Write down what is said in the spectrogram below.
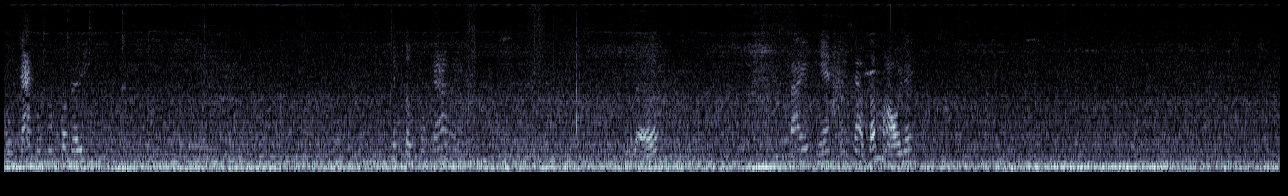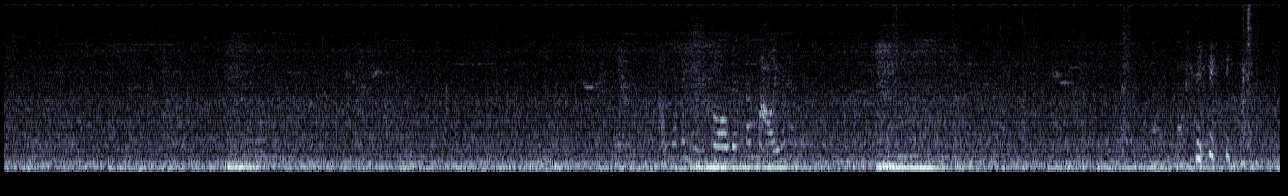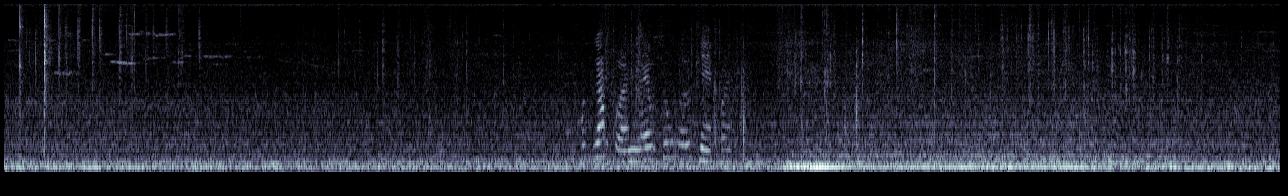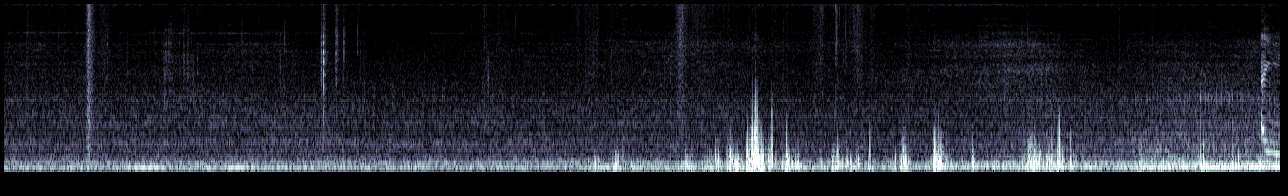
con cá cũng không có đi tiếp tục con cá thôi đỡ tay nhẹ sao tóm mồi đấy không có cái gì khô để tóm mồi hết mất gấp rồi anh leo xuống ướt nhẹp rồi.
